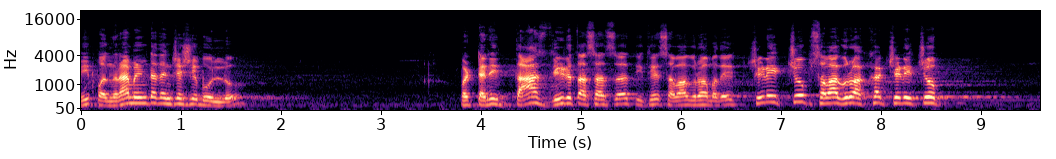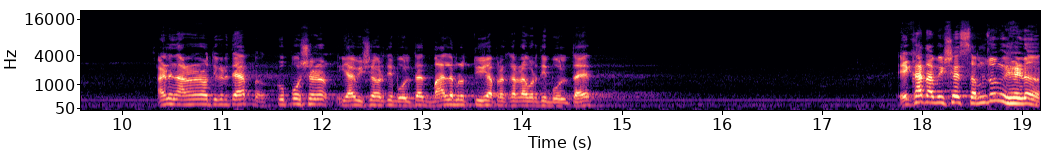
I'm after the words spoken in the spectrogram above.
मी पंधरा मिनटं त्यांच्याशी बोललो. पण त्यांनी तास दीड तासाचं तिथे सभागृहामध्ये चिडीचूप सभागृह अख्खा चिडीचूप. आणि नारायणराव तिकडे त्या कुपोषण या विषयावरती बोलतायत बालमृत्यू या प्रकरणावरती बोलतायत. एखादा विषय समजून घेणं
